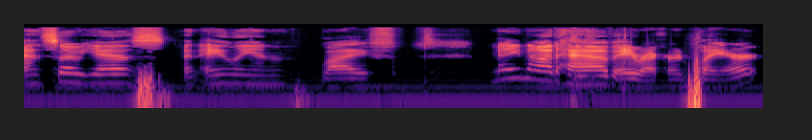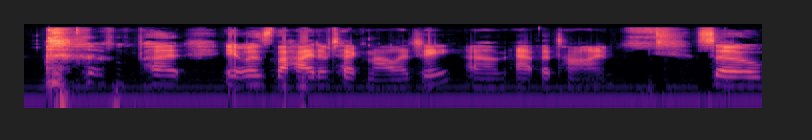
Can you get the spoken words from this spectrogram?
And so, yes, an alien life may not have a record player, but it was the height of technology um, at the time. So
